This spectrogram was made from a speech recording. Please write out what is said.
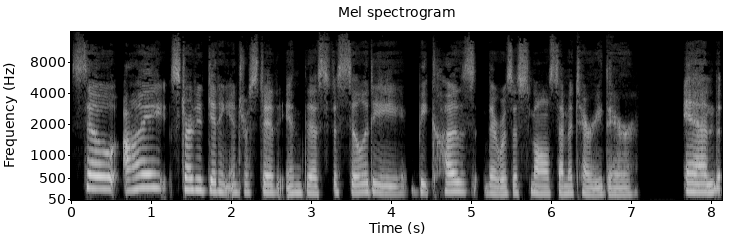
So I started getting interested in this facility because there was a small cemetery there and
